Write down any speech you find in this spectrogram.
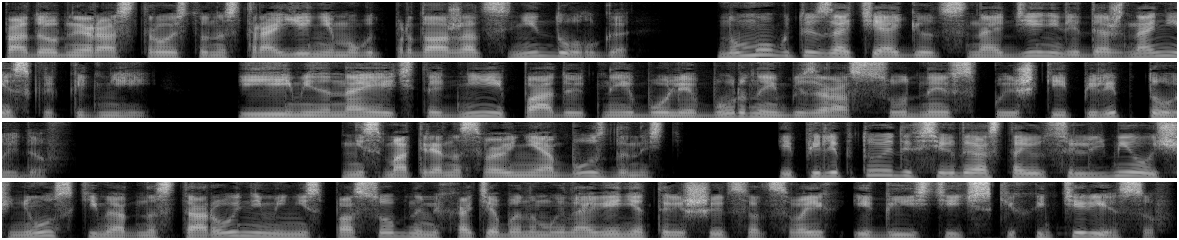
Подобные расстройства настроения могут продолжаться недолго, но могут и затягиваться на день или даже на несколько дней, и именно на эти-то дни падают наиболее бурные безрассудные вспышки эпилептоидов. Несмотря на свою необузданность, эпилептоиды всегда остаются людьми очень узкими, односторонними, неспособными хотя бы на мгновение отрешиться от своих эгоистических интересов,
